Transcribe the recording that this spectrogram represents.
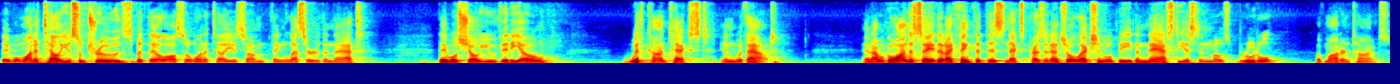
They will want to tell you some truths, but they'll also want to tell you something lesser than that. They will show you video with context and without. And I will go on to say that I think that this next presidential election will be the nastiest and most brutal of modern times.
